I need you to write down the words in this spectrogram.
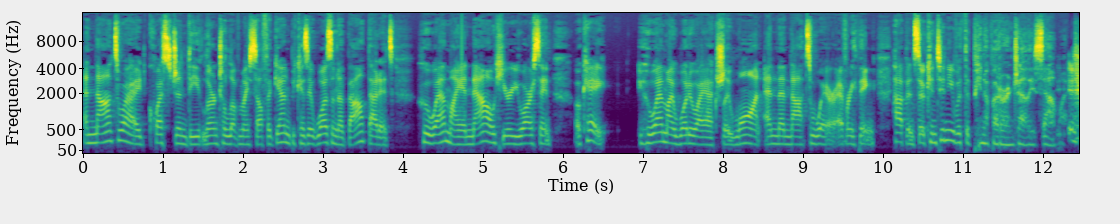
And that's why I questioned the learn to love myself again, because it wasn't about that. It's who am I? And now here you are saying, okay, who am I? What do I actually want? And then that's where everything happens. So continue with the peanut butter and jelly sandwich.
